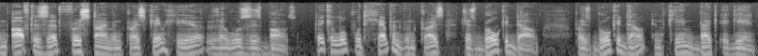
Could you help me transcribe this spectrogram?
and after that, first time when price came here, there was this bounce. Take a look what happened when price just broke it down. Price broke it down and came back again.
